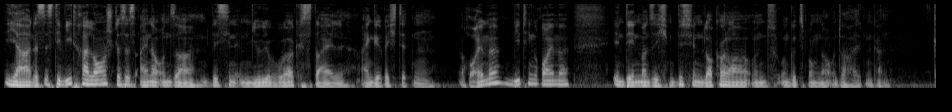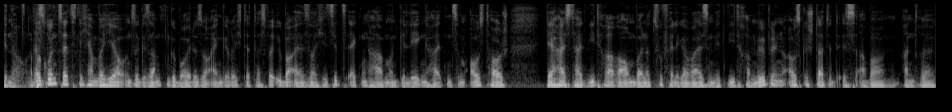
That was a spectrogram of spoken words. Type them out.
Ja, das ist die Vitra Lounge. Das ist einer unserer ein bisschen im New Work-Style eingerichteten Räume, Meetingräume, in denen man sich ein bisschen lockerer und ungezwungener unterhalten kann. Genau. Aber grundsätzlich haben wir hier unsere gesamten Gebäude so eingerichtet, dass wir überall solche Sitzecken haben und Gelegenheiten zum Austausch. Der heißt halt Vitra-Raum, weil er zufälligerweise mit Vitra-Möbeln ausgestattet ist, aber andere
